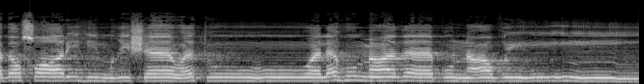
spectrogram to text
أبصارهم غشاوة ولهم عذاب عظيم.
